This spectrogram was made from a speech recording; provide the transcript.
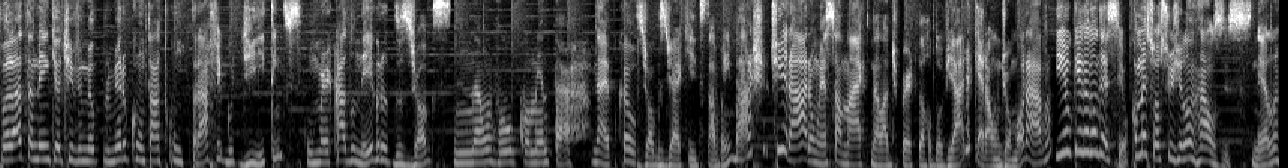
Foi lá também que eu tive meu primeiro contato com o tráfego de itens, com o mercado negro dos jogos. Não vou comentar. Na época, os jogos de arcade estavam em baixa. Tiraram essa máquina lá de perto da rodoviária, que era onde eu morava. E o que que aconteceu? Começou a surgir lan houses, né? Lan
